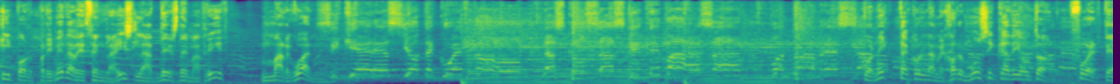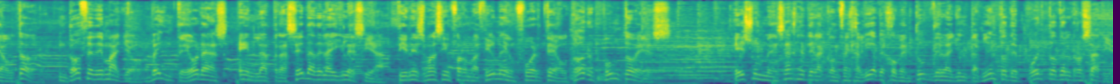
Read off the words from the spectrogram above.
y por primera vez en la isla desde Madrid, Marguán. Si quieres yo te cuento las cosas que te pasan cuando abres Conecta con la mejor música de autor. Fuerte Autor. 12 de mayo, 20 horas, en la trasera de la iglesia. Tienes más información en fuerteautor.es. Es un mensaje de la Concejalía de Juventud del Ayuntamiento de Puerto del Rosario.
